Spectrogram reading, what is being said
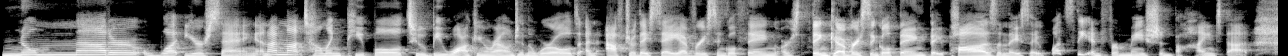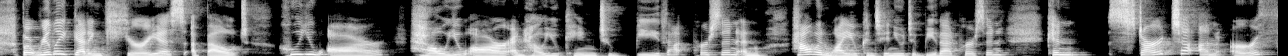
no matter what you're saying. And I'm not telling people to be walking around in the world and after they say every single thing or think every single thing, they pause and they say, What's the information behind that? But really getting curious about who you are how you are and how you came to be that person and how and why you continue to be that person can start to unearth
